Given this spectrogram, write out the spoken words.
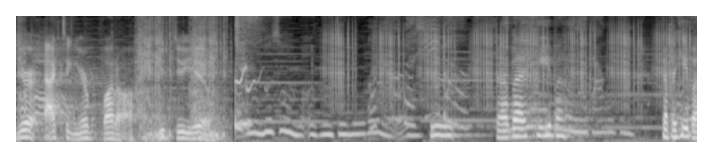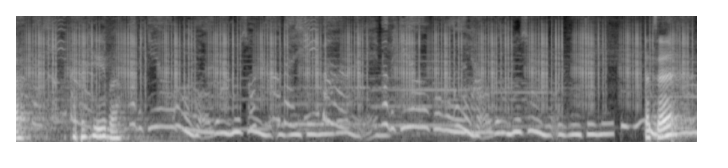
You're acting your butt off. You do you. Gabahiba. Gabahiba. That's it?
